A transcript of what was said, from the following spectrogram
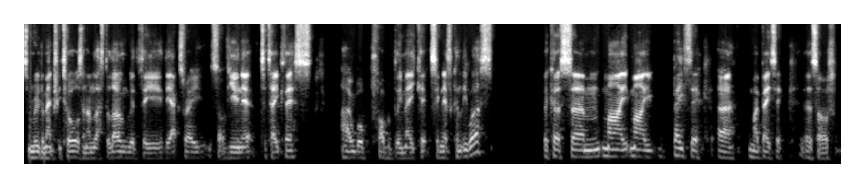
some rudimentary tools, and I'm left alone with the the X-ray sort of unit to take this, I will probably make it significantly worse because um, my my basic uh, my basic uh, sort of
